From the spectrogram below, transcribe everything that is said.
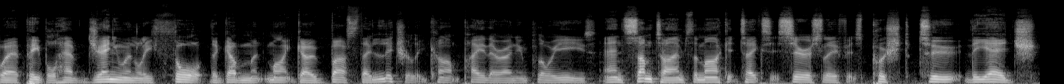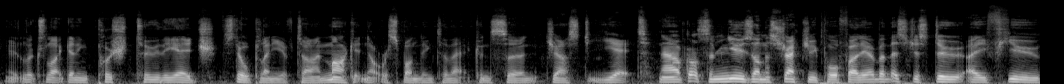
where people have genuinely thought the government might go bust. They literally can't pay their own employees. And sometimes the market takes it seriously if it's pushed to the edge. It looks like getting pushed to the edge. Still plenty of time. Market not responding to that concern just yet. Now, I've got some news on the strategy portfolio, but let's just do a few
